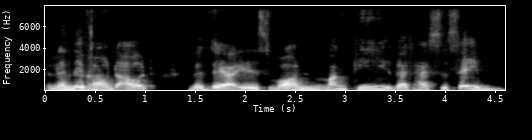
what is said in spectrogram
And then they found out that there is one monkey that has the same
